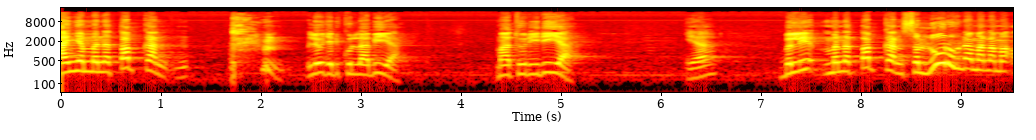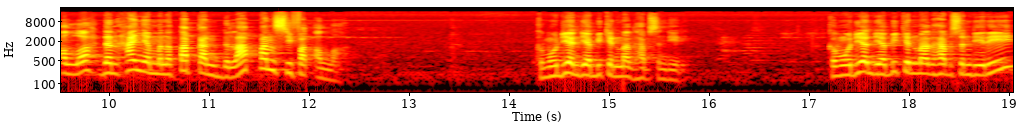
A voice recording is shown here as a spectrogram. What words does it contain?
hanya menetapkan beliau jadi Kullabiyah, Maturidiyah, ya beli menetapkan seluruh nama-nama Allah dan hanya menetapkan delapan sifat Allah. Kemudian dia bikin madhab sendiri. Kemudian dia bikin madhab sendiri,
